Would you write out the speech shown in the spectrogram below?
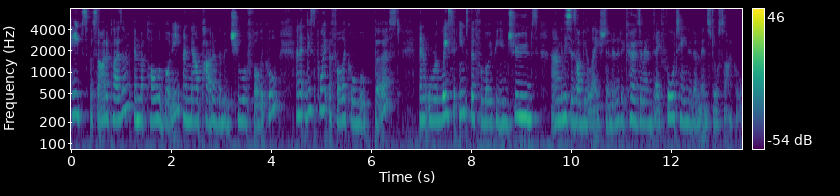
heaps of cytoplasm and the polar body are now part of the mature follicle. And at this point, the follicle will burst release it into the fallopian tubes. Um, and this is ovulation and it occurs around day 14 of the menstrual cycle.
